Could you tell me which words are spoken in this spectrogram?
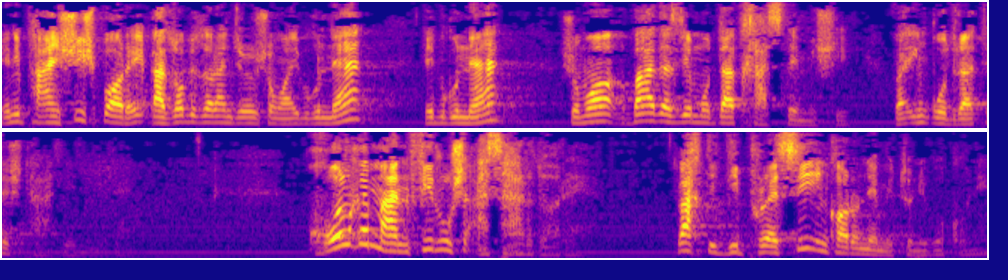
یعنی پنج شیش باره غذا بذارن جلو شما. بگو نه. بگو نه. شما بعد از یه مدت خسته میشی و این قدرتش تحلیل میره خلق منفی روش اثر داره. وقتی دیپرسی این کارو نمی‌تونی بکنی.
